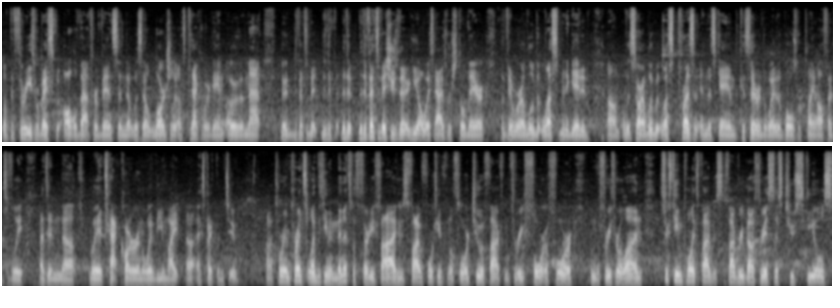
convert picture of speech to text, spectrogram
But the threes were basically all of that for Vince, and it was a largely unspectacular game. Other than that, the defensive the, the, the defensive issues that he always has were still there, but they were a little bit less mitigated. Um, sorry, a little bit less present in this game, considering the way the Bulls were playing offensively. That didn't uh, really attack Carter in the way that you might uh, expect them to. Uh, Taurean Prince led the team in minutes with 35. He was 5 of 14 from the floor, 2 of 5 from 3, 4 of 4 from the free throw line, 16 points, 5, five rebounds, 3 assists, 2 steals,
